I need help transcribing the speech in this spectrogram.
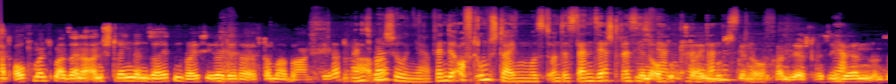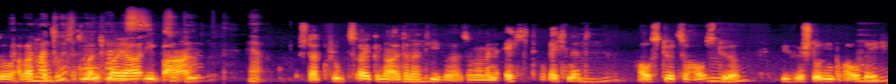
hat auch manchmal seine anstrengenden Seiten, weiß jeder, der da öfter mal Bahn fährt. Manchmal schon, ja. Wenn du oft umsteigen musst und es dann sehr stressig wenn er werden kann, umsteigen dann muss, ist genau, kann sehr stressig Ja. werden und so. Aber Wenn man ist manchmal kann, ja die Bahn. Ja. statt Flugzeug eine Alternative. Also wenn man echt rechnet, Mhm. Haustür zu Haustür, wie viele Stunden brauche ich?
